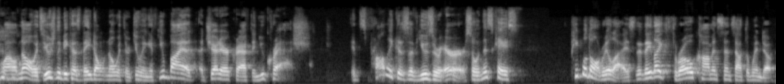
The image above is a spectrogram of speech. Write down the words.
Well, no, it's usually because they don't know what they're doing. If you buy a, a jet aircraft and you crash, it's probably because of user error. So in this case, people don't realize that they like throw common sense out the window.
